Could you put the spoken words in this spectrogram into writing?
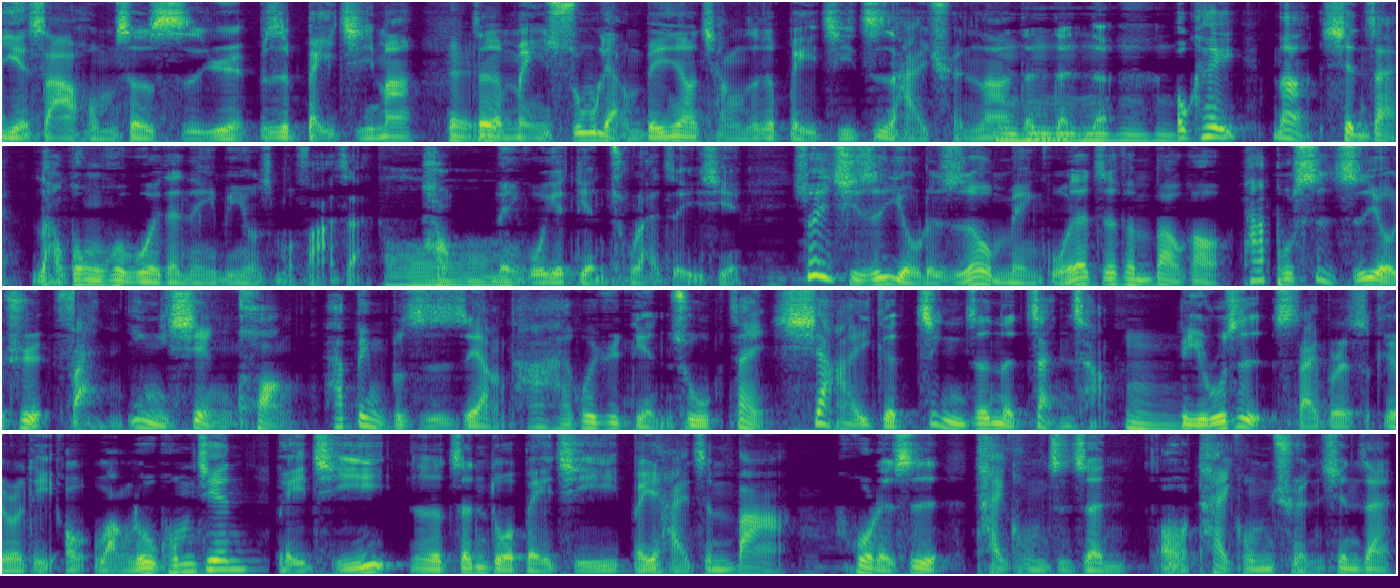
夜杀红色十月不是北极吗？这个美苏两边要抢这个北极制海权啦，等等的。OK，那现在老公会不会在那一边有什么发展？好，美国也点出来这一些。所以其实有的时候，美国在这份报告，它不是只有去反映现况，它并不只是这样，它还会去点出在下一个竞争的战场，嗯，比如是 cyber security 哦，网络空间，北极呃争夺北极，北海争霸。或者是太空之争哦，太空权。现在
